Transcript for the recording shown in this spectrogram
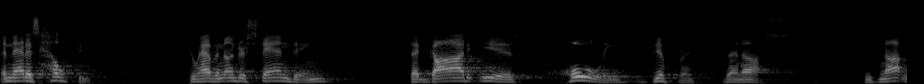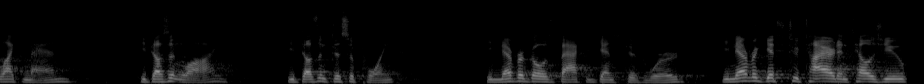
And that is healthy to have an understanding that God is wholly different than us. He's not like man. He doesn't lie. He doesn't disappoint. He never goes back against his word. He never gets too tired and tells you,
